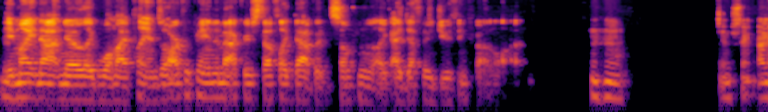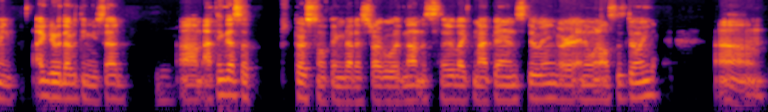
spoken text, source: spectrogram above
they might not know like what my plans are for paying them back or stuff like that, but it's something that like I definitely do think about a lot. Mm-hmm. Interesting. I mean, I agree with everything you said. Um, I think that's a personal thing that I struggle with, not necessarily like my parents doing or anyone else is doing. Um,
